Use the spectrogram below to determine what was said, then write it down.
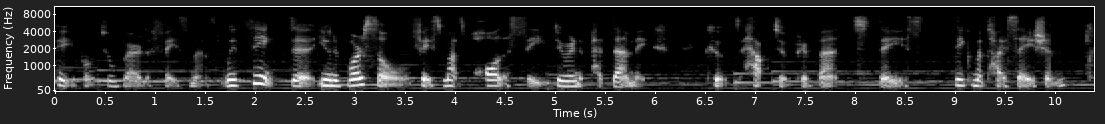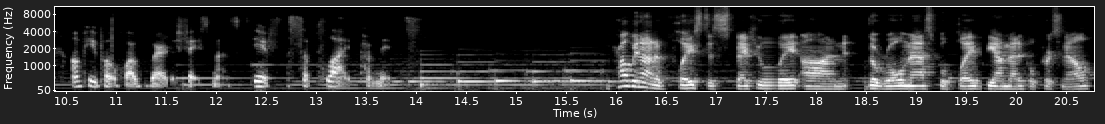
people to wear the face mask. We think the universal face mask policy during the pandemic could help to prevent the stigmatization on people who wear the face mask if supply permits probably not a place to speculate on the role masks will play beyond medical personnel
